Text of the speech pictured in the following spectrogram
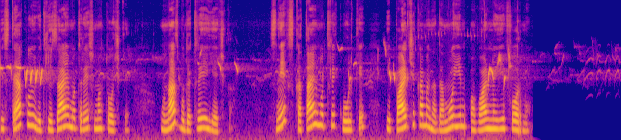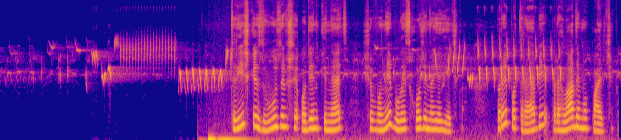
і стекою відрізаємо три шматочки. У нас буде три яєчка. З них скатаємо три кульки і пальчиками надамо їм овальної форми. Трішки звузивши один кінець, щоб вони були схожі на яєчка. При потребі пригладимо пальчиком.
